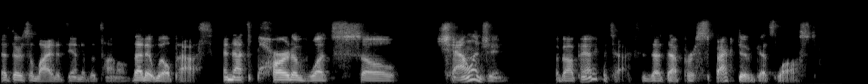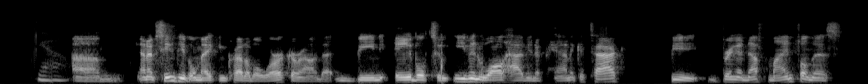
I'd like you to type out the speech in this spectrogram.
that there's a light at the end of the tunnel, that it will pass. And that's part of what's so challenging about panic attacks is that that perspective gets lost. Yeah. Um, and I've seen people make incredible work around that and being able to, even while having a panic attack, be bring enough mindfulness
